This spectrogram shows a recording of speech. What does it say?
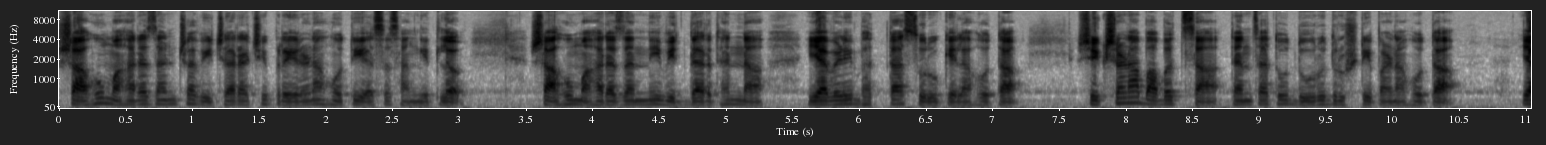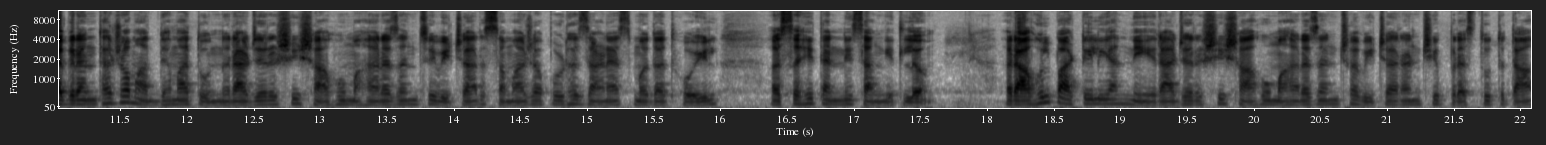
शाहू महाराजांच्या विचाराची प्रेरणा होती असं सांगितलं. शाहू महाराजांनी विद्यार्थ्यांना यावेळी भत्ता सुरू केला होता. शिक्षणाबाबतचा त्यांचा तो दूरदृष्टीपणा होता. या ग्रंथाच्या माध्यमातून राजर्षी शाहू महाराजांचे विचार समाजापुढे जाण्यास मदत होईल असंही त्यांनी सांगितलं. राहुल पाटील यांनी राजर्षी शाहू महाराजांच्या विचारांची प्रस्तुतता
